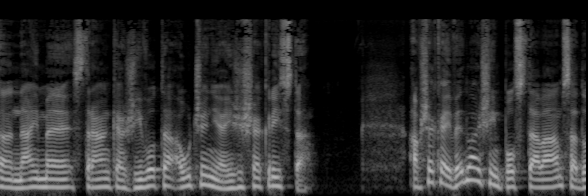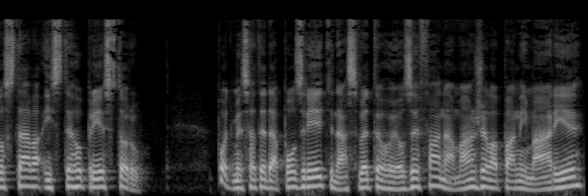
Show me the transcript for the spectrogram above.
najmä stránka života a učenia Ježiša Krista. Avšak aj vedľajším postavám sa dostáva istého priestoru. Poďme sa teda pozrieť na svätého Jozefa, na manžela Pany Márie,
